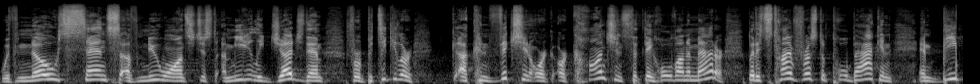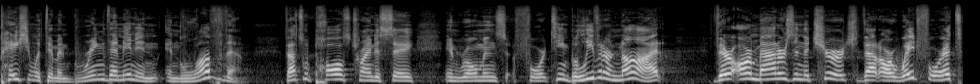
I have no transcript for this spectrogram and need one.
with no sense of nuance, just immediately judge them for a particular a conviction or, or conscience that they hold on a matter. But it's time for us to pull back and, and be patient with them and bring them in and, and love them. That's what Paul's trying to say in Romans 14. Believe it or not, there are matters in the church that are, wait for it,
